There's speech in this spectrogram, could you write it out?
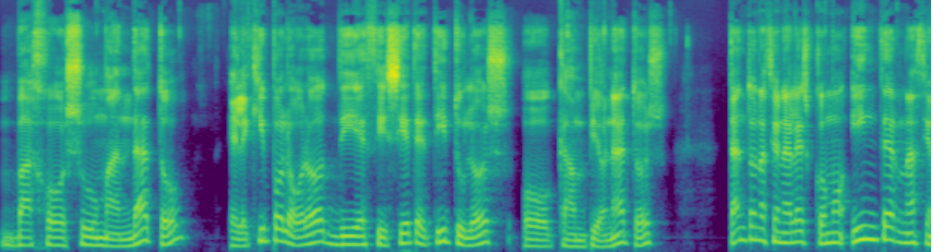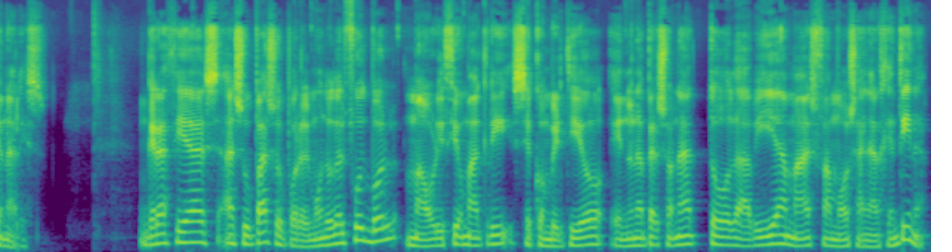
Bajo su mandato, el equipo logró 17 títulos o campeonatos, tanto nacionales como internacionales. Gracias a su paso por el mundo del fútbol, Mauricio Macri se convirtió en una persona todavía más famosa en Argentina.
